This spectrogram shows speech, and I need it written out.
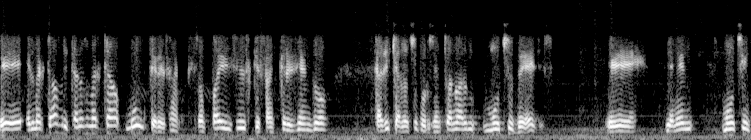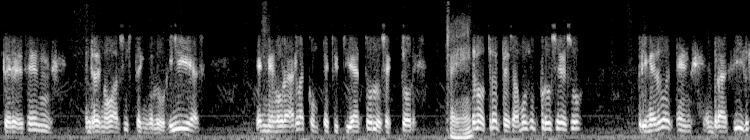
Eh, el mercado africano es un mercado muy interesante. Son países que están creciendo casi que al 8% anual, muchos de ellos. Eh, tienen mucho interés en renovar sus tecnologías, en mejorar la competitividad en todos los sectores. Sí. Nosotros empezamos un proceso primero en, en Brasil,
